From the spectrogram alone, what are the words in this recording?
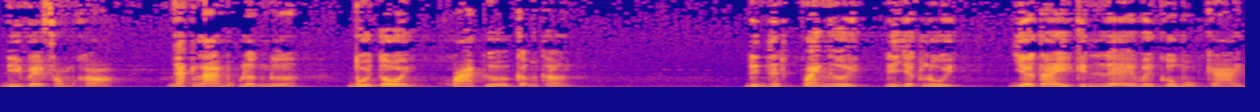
đi về phòng kho, nhắc lại một lần nữa, buổi tối khóa cửa cẩn thận. Đinh Thích quay người, đi giật lùi, giơ tay kính lễ với cô một cái,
